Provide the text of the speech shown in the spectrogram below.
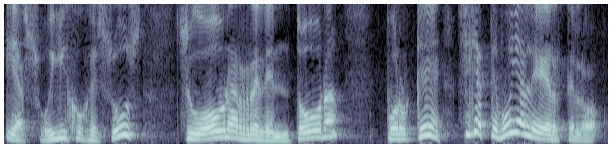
y a su Hijo Jesús, su obra redentora. ¿Por qué? Fíjate, voy a leértelo.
